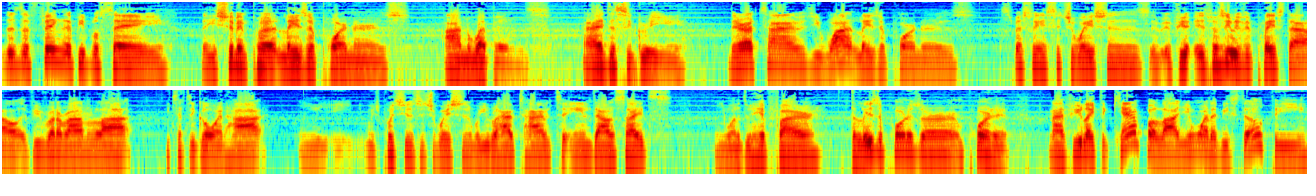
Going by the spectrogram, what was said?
there's a thing that people say that you shouldn't put laser pointers on weapons. I disagree. There are times you want laser pointers, especially in situations, if, you, especially with your playstyle, if you run around a lot, you tend to go in hot, you, which puts you in a situation where you don't have time to aim down sights, and you want to do hip fire. The laser pointers are important. Now, if you like to camp a lot, you want to be stealthy,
